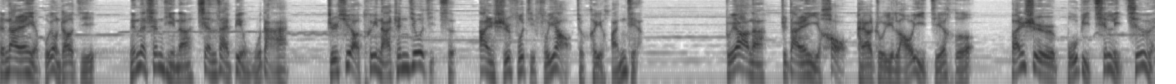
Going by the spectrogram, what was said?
沈大人也不用着急，您的身体呢，现在并无大碍。只需要推拿针灸几次，按时服几服药就可以缓解了。主要呢是大人以后还要注意劳逸结合，凡事不必亲力亲为，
